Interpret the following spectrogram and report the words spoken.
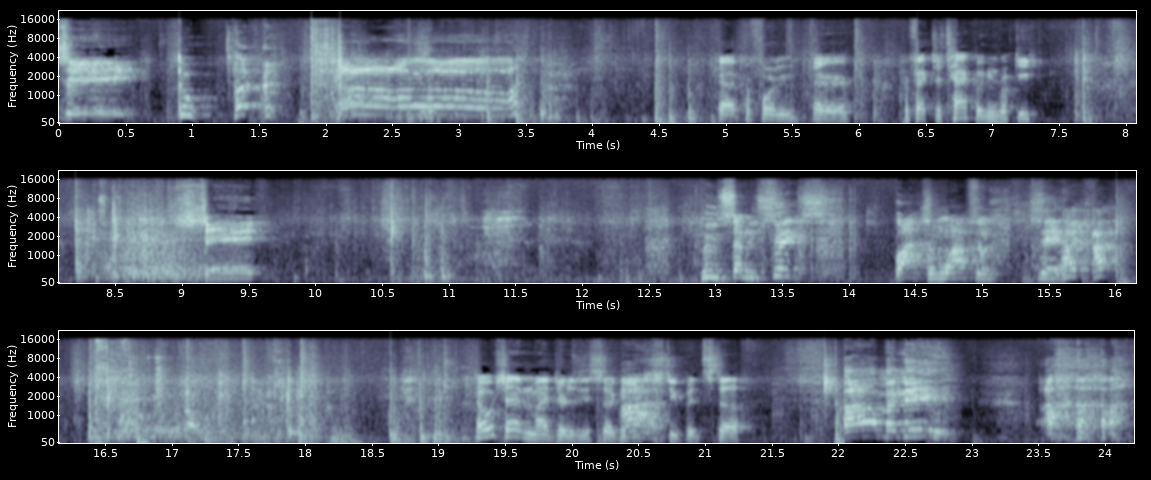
See. Go! Ah! Gotta perform or perfect your tackling, rookie. Shit. Who's 76? Watch him, watch him. Say hi. hi. I wish I had my jersey so I could Ah. do stupid stuff. Ah, my knee. Ah.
